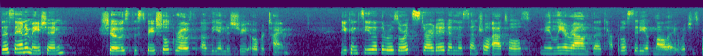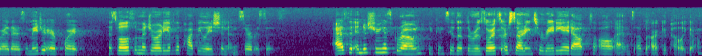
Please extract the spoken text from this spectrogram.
This animation shows the spatial growth of the industry over time. You can see that the resorts started in the central atolls, mainly around the capital city of Male, which is where there's a major airport, as well as the majority of the population and services. As the industry has grown, you can see that the resorts are starting to radiate out to all ends of the archipelago.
